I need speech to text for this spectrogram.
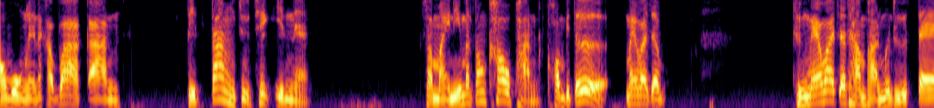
มาวงเลยนะครับ ว่าการติดตั้งจุดเช็คอินเนี่ย สมัยนี้มันต้องเข้าผ่านคอมพิวเตอร์ ไม่ว่าจะ ถึงแม้ว่าจะทำผ่านมือถือแต่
